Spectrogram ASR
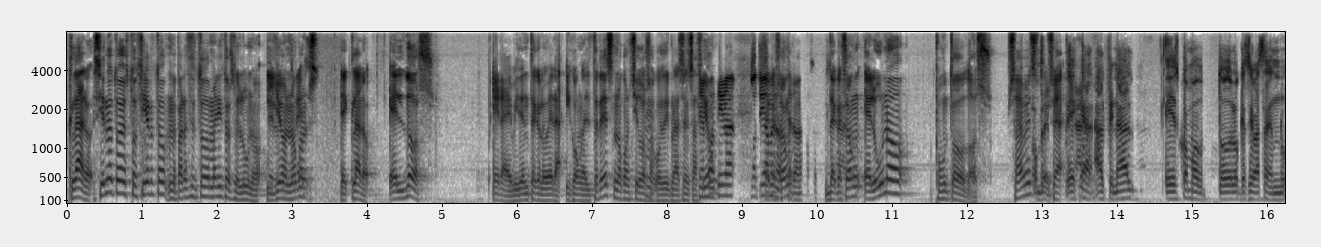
Claro, siendo todo esto cierto, me parece todo méritos del 1. Y Pero yo no. cons- eh, claro, el 2 era evidente que lo era. Y con el 3 no consigo sacudir la sensación motiva- motiva de, que menos son, de que son el 1.2. ¿Sabes? Hombre, o sea, es que al final es como todo lo que se basa en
